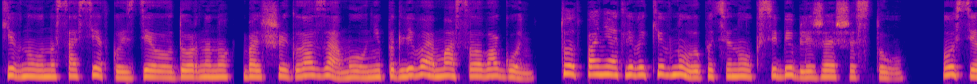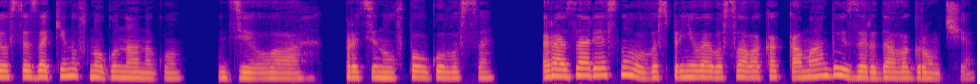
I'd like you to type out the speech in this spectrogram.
кивнул на соседку и сделал Дорнану большие глаза, мол, не подливай масло в огонь. Тот понятливо кивнул и потянул к себе ближайший стул. Уселся, закинув ногу на ногу. «Дела», — протянул в полголоса. Розария снова восприняла его слова как команду и зарыдала громче.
